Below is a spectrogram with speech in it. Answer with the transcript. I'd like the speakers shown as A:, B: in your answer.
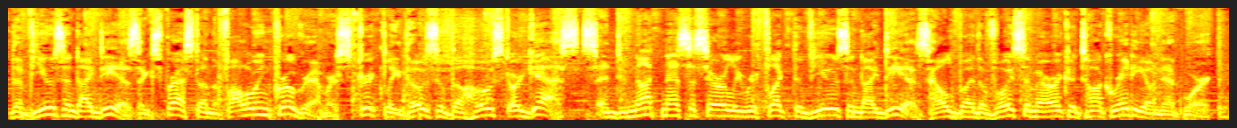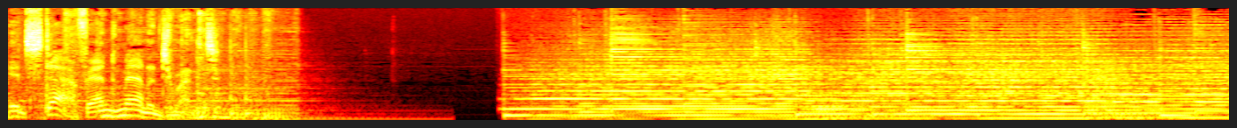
A: The views and ideas expressed on the following program are strictly those of the host or guests and do not necessarily reflect the views and ideas held by the Voice America Talk Radio Network, its staff, and management.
